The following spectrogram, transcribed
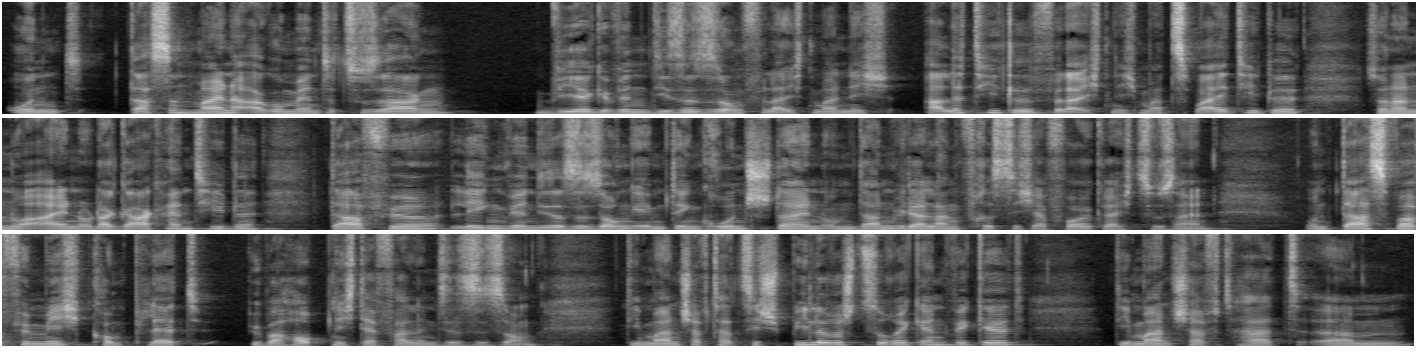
Und das sind meine Argumente zu sagen, wir gewinnen diese Saison vielleicht mal nicht alle Titel, vielleicht nicht mal zwei Titel, sondern nur einen oder gar keinen Titel. Dafür legen wir in dieser Saison eben den Grundstein, um dann wieder langfristig erfolgreich zu sein. Und das war für mich komplett überhaupt nicht der Fall in dieser Saison. Die Mannschaft hat sich spielerisch zurückentwickelt. Die Mannschaft hat ähm,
